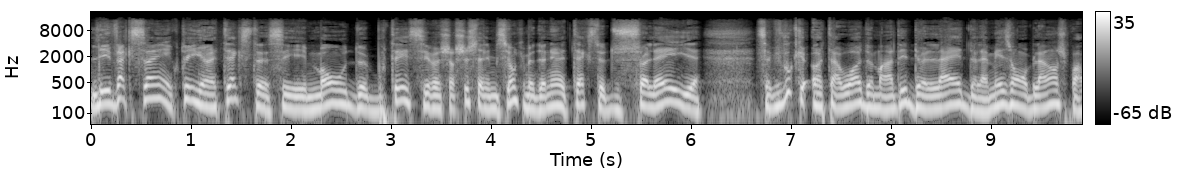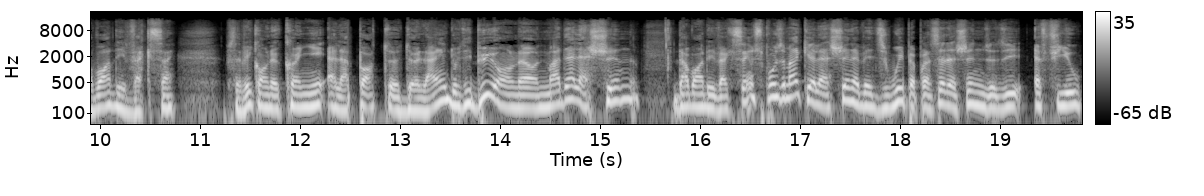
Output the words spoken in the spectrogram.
Les vaccins, écoutez, il y a un texte, c'est Maude Boutet, c'est recherché sur l'émission, qui m'a donné un texte du Soleil. Savez-vous que Ottawa a demandé de l'aide de la Maison-Blanche pour avoir des vaccins? Vous savez qu'on a cogné à la porte de l'Inde. Au début, on a demandé à la Chine d'avoir des vaccins. Supposément que la Chine avait dit oui, puis après ça, la Chine nous a dit F you,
